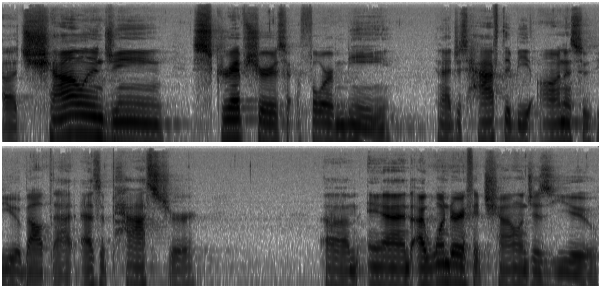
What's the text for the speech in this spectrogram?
uh, challenging scriptures for me, and I just have to be honest with you about that as a pastor. Um, and I wonder if it challenges you,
